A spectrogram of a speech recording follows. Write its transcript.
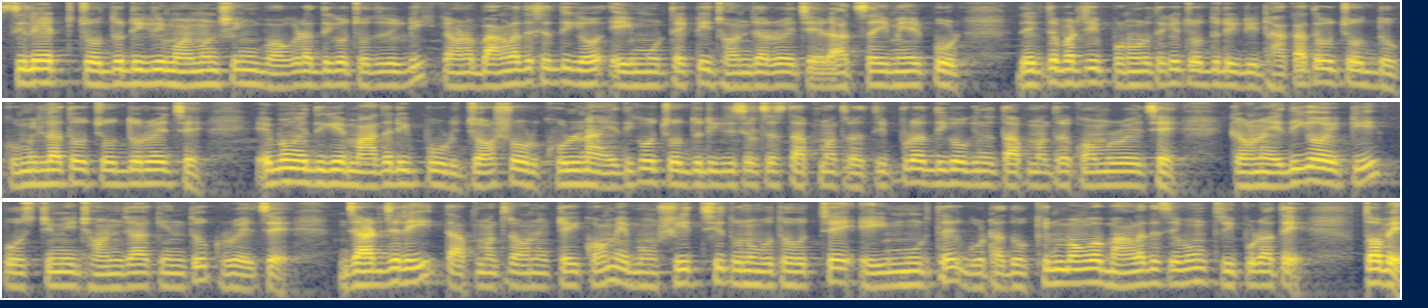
সিলেট চোদ্দ ডিগ্রি, ময়মনসিংহ, বগড়ার দিকেও চোদ্দ ডিগ্রি। কেননা বাংলাদেশের দিকেও এই মুহূর্তে একটি ঝঞ্ঝা রয়েছে। রাজশাহী, মেহেরপুর দেখতে পাচ্ছি পনেরো থেকে চোদ্দ ডিগ্রি, ঢাকাতেও চোদ্দ, কুমিল্লাতেও চোদ্দ রয়েছে এবং এদিকে মাদারীপুর, যশোর, খুলনা এদিকেও চোদ্দ ডিগ্রি সেলসিয়াস তাপমাত্রা। ত্রিপুরার দিকেও কিন্তু তাপমাত্রা কম রয়েছে। কেননা এদিকেও একটি পশ্চিমী ঝঞ্ঝা কিন্তু রয়েছে, যার জেরেই তাপমাত্রা অনেকটাই কম এবং শীত শীত অনুভূত হচ্ছে এই মুহূর্তে গোটা দক্ষিণবঙ্গ, বাংলাদেশ এবং ত্রিপুরাতে। তবে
